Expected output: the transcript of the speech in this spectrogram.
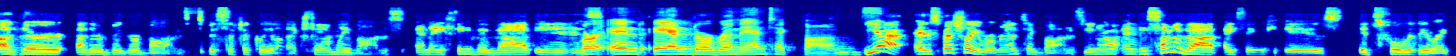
other other bigger bonds, specifically like family bonds. And I think that that is Or and and or romantic bonds. yeah, and especially romantic bonds, you know, and some of that I think is it's fully like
